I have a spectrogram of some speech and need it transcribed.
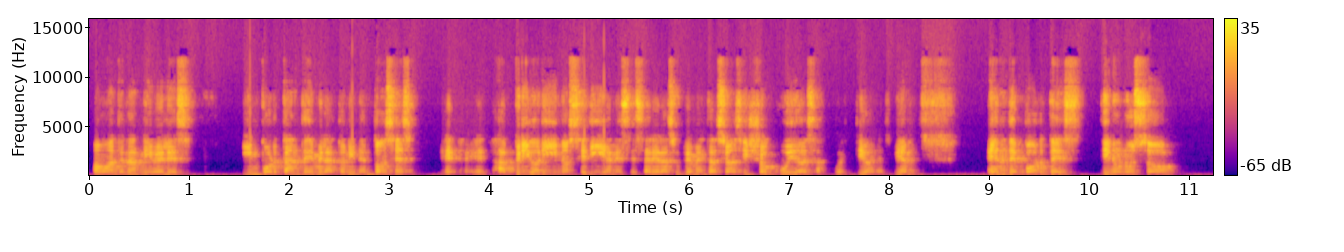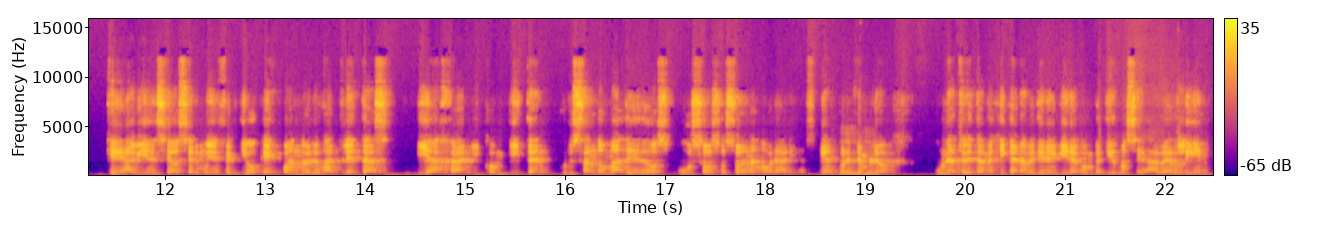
vamos a tener niveles importante de melatonina. Entonces, eh, eh, a priori no sería necesaria la suplementación si yo cuido esas cuestiones. Bien, en deportes tiene un uso que ha evidenciado ser muy efectivo, que es cuando los atletas viajan y compiten cruzando más de dos usos o zonas horarias. Bien, por ejemplo, un atleta mexicano que tiene que ir a competir, no sé, a Berlín,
